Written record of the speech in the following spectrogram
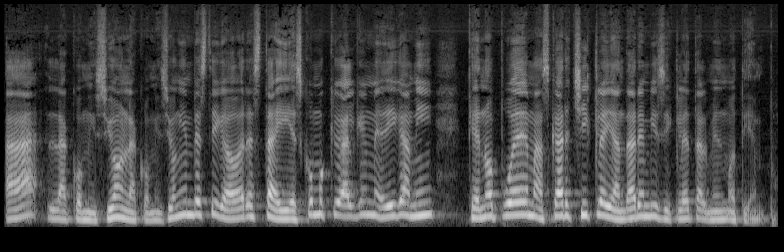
a la comisión, la comisión investigadora está ahí. Es como que alguien me diga a mí que no puede mascar chicle y andar en bicicleta al mismo tiempo.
